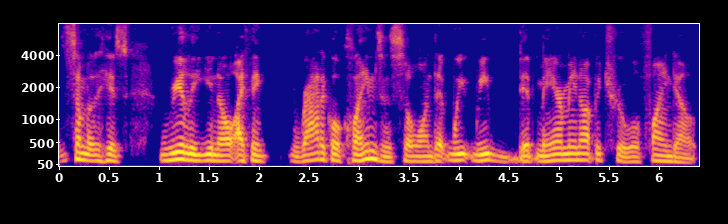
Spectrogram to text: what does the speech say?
some of his really, you know, I think radical claims and so on that we we that may or may not be true. We'll find out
